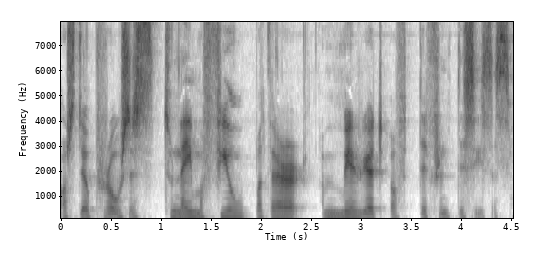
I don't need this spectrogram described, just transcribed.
osteoporosis, to name a few, but there are a myriad of different diseases.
